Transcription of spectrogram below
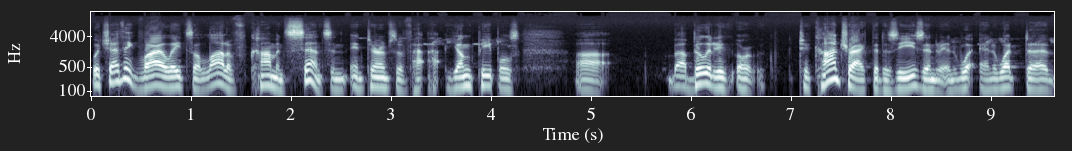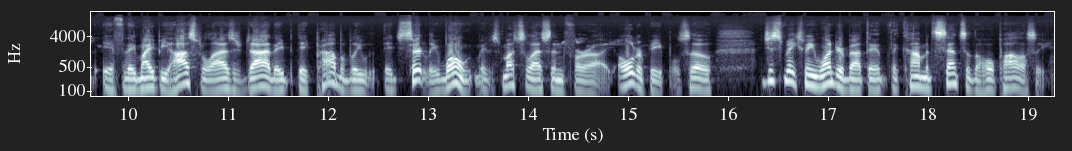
which I think violates a lot of common sense in, in terms of young people's uh, ability to, or to contract the disease and and what and what uh, if they might be hospitalized or die they they probably they certainly won't it's much less than for uh, older people. So it just makes me wonder about the the common sense of the whole policy.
